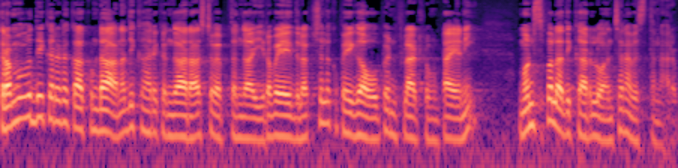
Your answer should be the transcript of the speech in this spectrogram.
క్రమబద్ధీకరణ కాకుండా అనధికారికంగా రాష్ట్ర వ్యాప్తంగా ఇరవై ఐదు లక్షలకు పైగా ఓపెన్ ఫ్లాట్లు ఉంటాయని మున్సిపల్ అధికారులు అంచనా వేస్తున్నారు.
